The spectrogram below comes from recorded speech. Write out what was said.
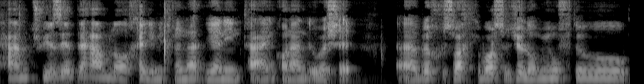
هم توی ضد حمله خیلی می‌تونه یعنی تعیین کننده باشه. به خصوص وقتی که بارسا جلو میفته و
